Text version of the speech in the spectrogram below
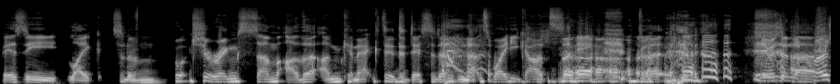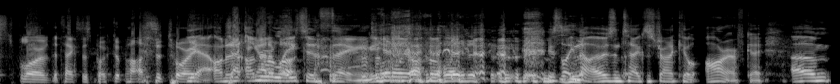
busy, like sort of butchering some other unconnected dissident, and that's why he can't say. But He was in the Uh, first floor of the Texas Book Depository. yeah, on an checking out a book. unrelated thing. Totally Yeah. unrelated. He's like, no, I was in Texas trying to kill RFK. Um,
